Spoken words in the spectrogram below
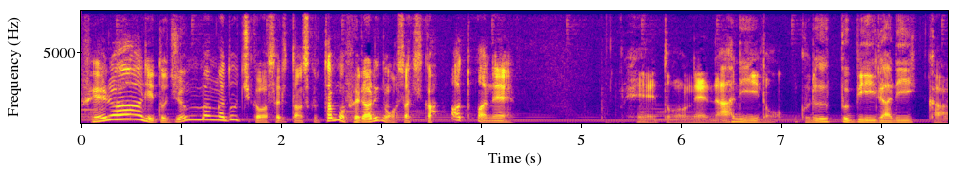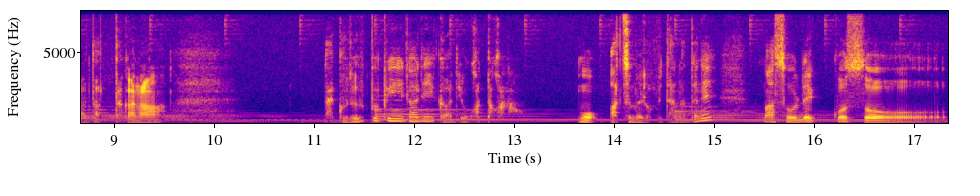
フェラーリと順番がどっちか忘れたんですけど、多分フェラーリの方が先か。あとはね、えっ、ー、とね、ラリーのグループ B ラリーカーだったかな。グループ B ラリーカーでよかったかな。を集めろみたいなんでね。まあそれこそ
